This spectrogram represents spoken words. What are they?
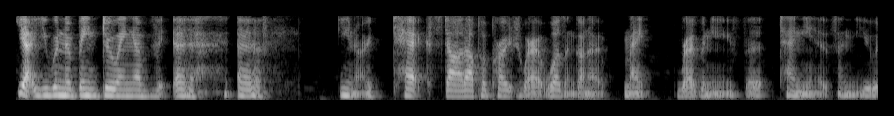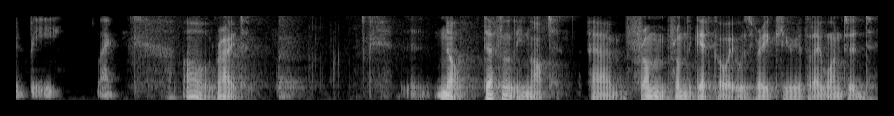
Yeah, you wouldn't have been doing a, a, a you know tech startup approach where it wasn't going to make revenue for ten years, and you would be like, oh right, no, definitely not. Um, from from the get go, it was very clear that I wanted,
